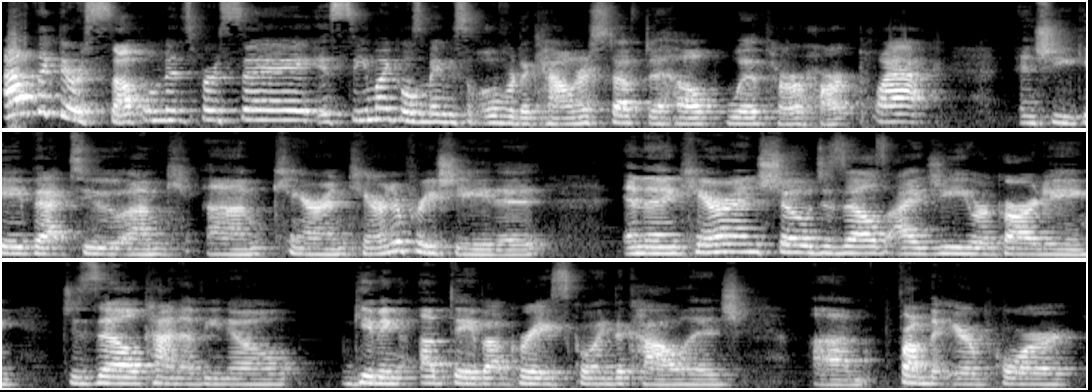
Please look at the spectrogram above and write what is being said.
I don't think there were supplements per se. It seemed like it was maybe some over-the-counter stuff to help with her heart plaque. And she gave that to um, um, Karen. Karen appreciated. And then Karen showed Gizelle's IG regarding Gizelle kind of, you know, giving update about Grace going to college um, from the airport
